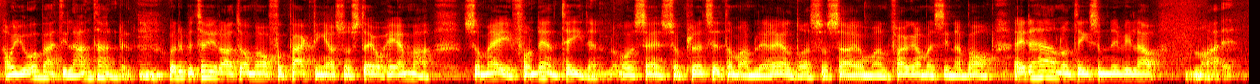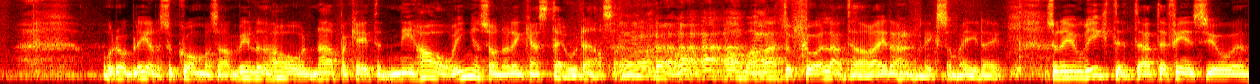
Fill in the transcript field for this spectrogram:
har jobbat i lanthandel. Mm. Och det betyder att de har förpackningar som står hemma som är från den tiden. Och sen så plötsligt när man blir äldre så säger man, frågar man sina barn, är det här någonting som ni vill ha? Nej. Och då blir det så kommer så här, vill du ha den här paketen? Ni har ingen sån och den kan stå där. Så har man varit och kollat här redan liksom i det. Så det är ju riktigt att det finns ju,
